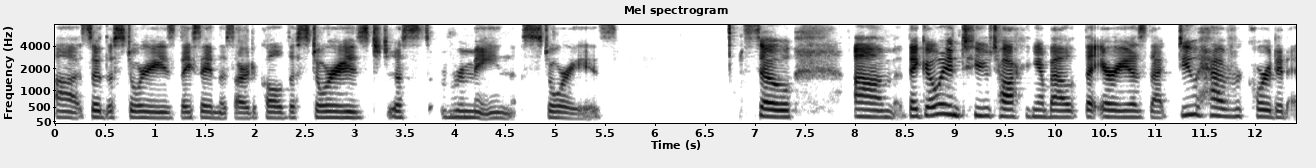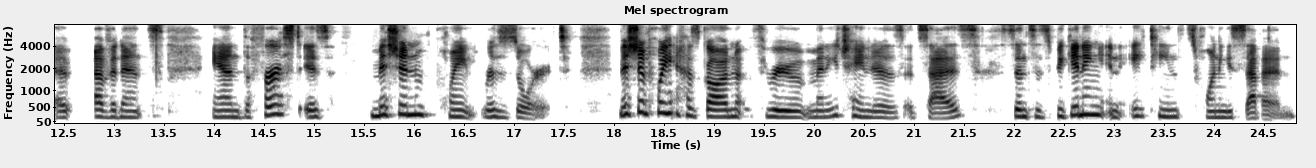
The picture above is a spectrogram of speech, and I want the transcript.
Uh, so the stories, they say in this article, the stories just remain stories. So um, they go into talking about the areas that do have recorded e- evidence. And the first is Mission Point Resort. Mission Point has gone through many changes, it says since its beginning in 1827.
